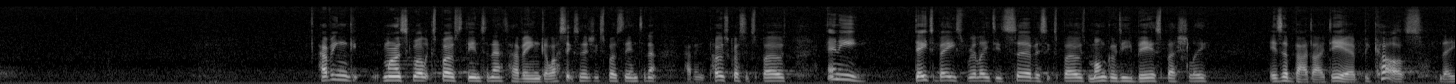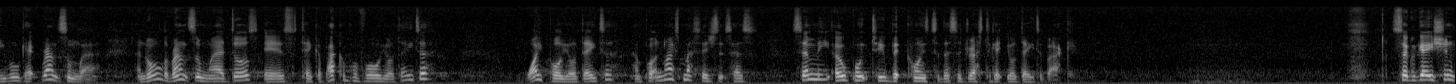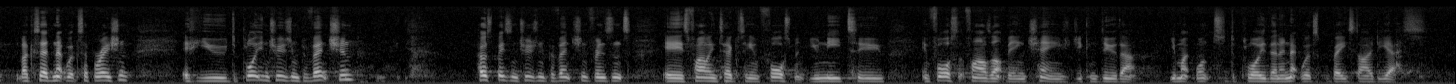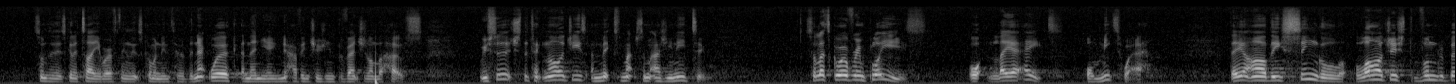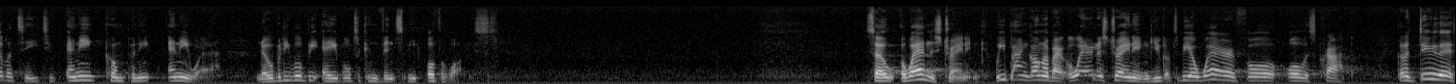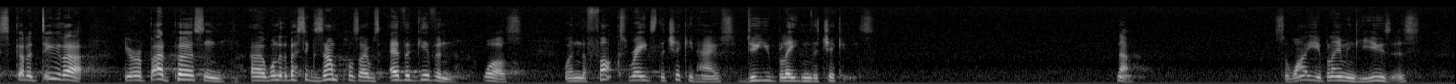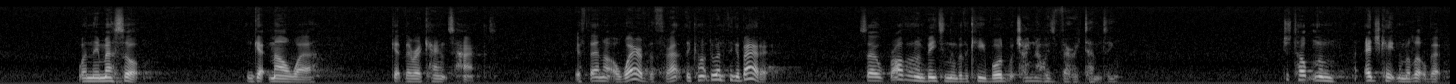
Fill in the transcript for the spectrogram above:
Having MySQL exposed to the internet, having Elasticsearch exposed to the internet, having Postgres exposed, any database related service exposed, MongoDB especially, is a bad idea because they will get ransomware. And all the ransomware does is take a backup of all your data, wipe all your data, and put a nice message that says, send me 0.2 bitcoins to this address to get your data back. Segregation, like I said, network separation. If you deploy intrusion prevention, host-based intrusion prevention, for instance, is file integrity enforcement. You need to enforce that files aren't being changed. You can do that you might want to deploy then a network-based IDS, something that's going to tell you everything that's coming in through the network, and then you have intrusion prevention on the host. Research the technologies and mix and match them as you need to. So let's go over employees, or layer 8, or meatware. They are the single largest vulnerability to any company anywhere. Nobody will be able to convince me otherwise. So awareness training. We bang on about awareness training. You've got to be aware of all, all this crap. Got to do this, got to do that. You're a bad person. Uh, one of the best examples I was ever given was when the fox raids the chicken house, do you blame the chickens? No. So why are you blaming your users when they mess up and get malware, get their accounts hacked? If they're not aware of the threat, they can't do anything about it. So rather than beating them with a keyboard, which I know is very tempting, just help them, educate them a little bit.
